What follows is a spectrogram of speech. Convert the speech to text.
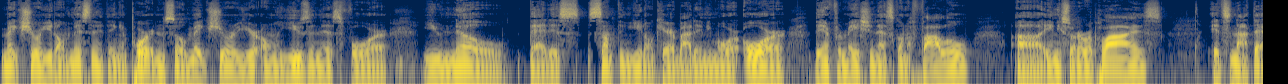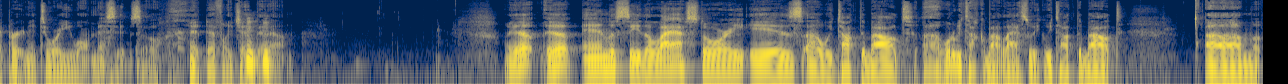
make sure you don't miss anything important. So make sure you're only using this for you know that is something you don't care about anymore or the information that's going to follow uh, any sort of replies. It's not that pertinent to where you won't miss it. So definitely check that out. Yep, yep. And let's see. The last story is uh, we talked about uh, what did we talk about last week? We talked about um,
